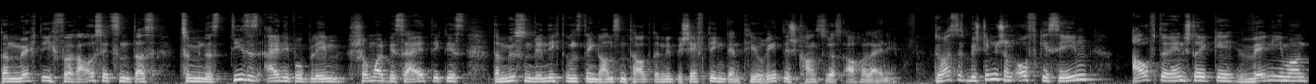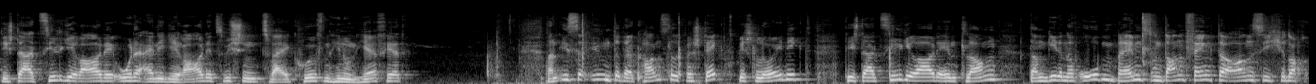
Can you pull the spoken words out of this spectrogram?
dann möchte ich voraussetzen, dass zumindest dieses eine Problem schon mal beseitigt ist. Dann müssen wir nicht uns den ganzen Tag damit beschäftigen, denn theoretisch kannst du das auch alleine. Du hast es bestimmt schon oft gesehen, auf der Rennstrecke, wenn jemand die Start-Zielgerade oder eine Gerade zwischen zwei Kurven hin und her fährt, dann ist er unter der Kanzel versteckt, beschleunigt die Startzielgerade entlang, dann geht er nach oben, bremst und dann fängt er an, sich nach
